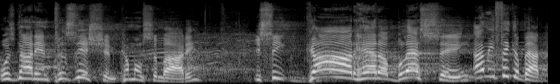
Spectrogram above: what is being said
was not in position. Come on, somebody. You see, God had a blessing. I mean, think about it.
